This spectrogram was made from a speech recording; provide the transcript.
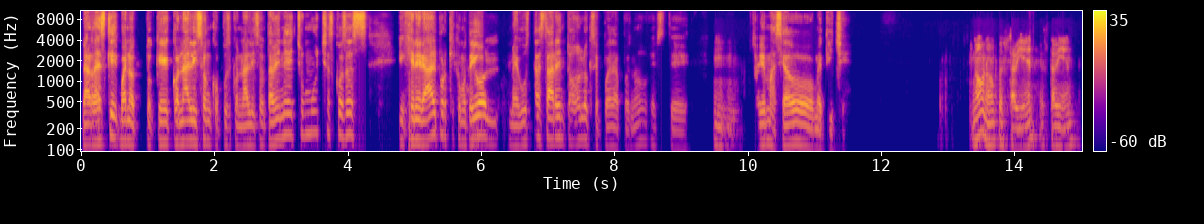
La verdad es que, bueno, toqué con Allison, compuse con Allison. También he hecho muchas cosas en general, porque como te digo, me gusta estar en todo lo que se pueda, pues, ¿no? Este, soy demasiado metiche. No, no, pues está bien, está bien.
